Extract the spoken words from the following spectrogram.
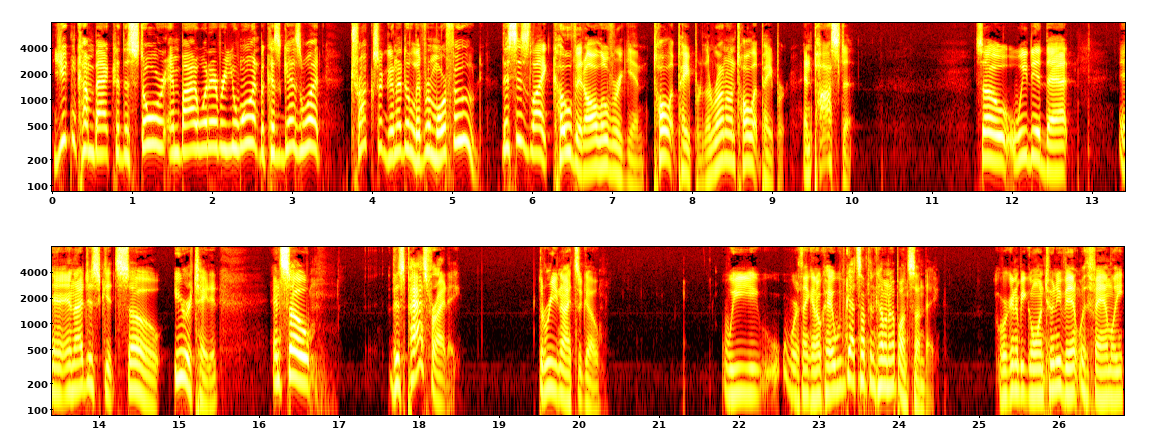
You can come back to the store and buy whatever you want because guess what? Trucks are going to deliver more food. This is like COVID all over again. Toilet paper, the run on toilet paper and pasta. So we did that, and I just get so irritated. And so this past Friday, three nights ago, we were thinking, okay, we've got something coming up on Sunday. We're going to be going to an event with family.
